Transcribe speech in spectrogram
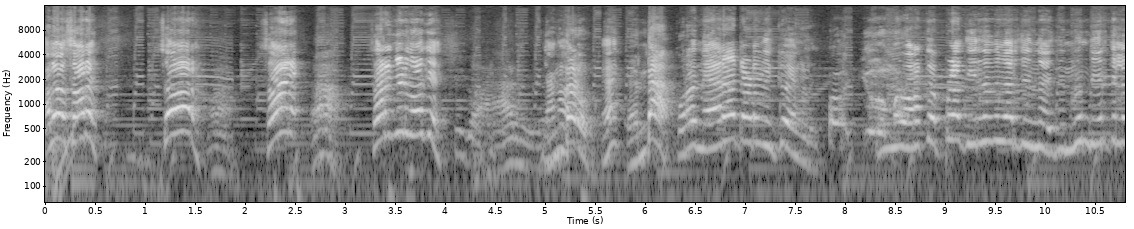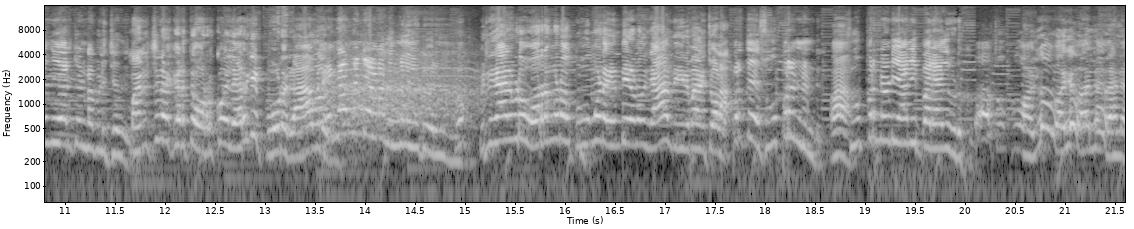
ഹലോ സാറേ. സാർ. സാർ ഇങ്ങോട്ട് നോക്ക്. എന്താടോ? എന്താ? കുറെ നേരമായിട്ട് അവിടെ നിൽക്കുക ഞങ്ങൾ. ഉറക്കം എപ്പോഴാ തീരുന്നെന്ന് വിചാരിച്ചു നിന്നാ ഇത് ഇന്നും തീർത്തില്ലെന്ന് വിചാരിച്ചോണ്ടാ വിളിച്ചത്. മനുഷ്യനെ അടുത്ത് ഉറക്കമില്ല. ഇറങ്ങി പോടും രാവിലെ. ഉറങ്ങാൻ നിങ്ങൾ ഇങ്ങോട്ട് വരുന്നത്? പിന്നെ ഞാൻ ഇവിടെ ഉറങ്ങണോ തൂങ്ങണോ എന്ത് ചെയ്യണോ ഞാൻ തീരുമാനിച്ചോളാം. അപ്പുറത്തെ സൂപ്രണ്ട് ഉണ്ട്. ആ. സൂപ്രണ്ടിനോട് ഞാൻ ഈ പരാതി കൊടുക്കും. അയ്യോ അയ്യോ അല്ല അല്ല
